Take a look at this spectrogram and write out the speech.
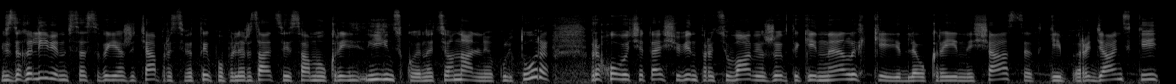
І взагалі він все своє життя присвятив популяризації саме української національної культури, враховуючи те, що він працював і жив такий нелегкий для України час, це такий радянський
